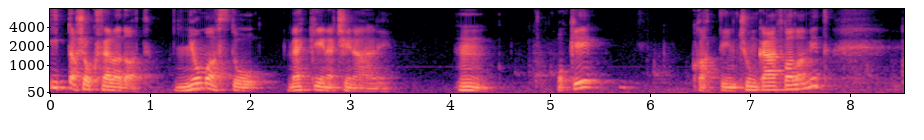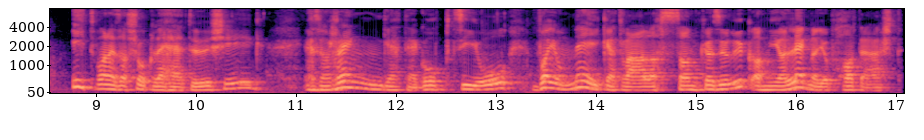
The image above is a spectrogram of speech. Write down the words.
itt a sok feladat, nyomasztó, meg kéne csinálni. Hm, oké, okay. kattintsunk át valamit, itt van ez a sok lehetőség, ez a rengeteg opció, vajon melyiket válasszam közülük, ami a legnagyobb hatást,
